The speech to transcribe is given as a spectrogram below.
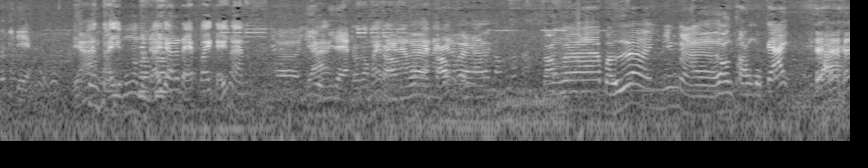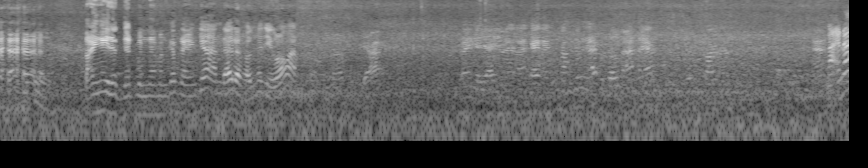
nó bị đẹp. dạ tại vì muốn mình để cho nó đẹp quay kỹ mà anh Ờ, nhiều Dạ, bị đẹp. còn- mấy này Còn, ờ, cây này còn, ờ, còn ờ, bự nhưng mà còn thòn một cái. Dạ. tại ngay được nghịch mình mình cắm đèn chứ anh để là thuận nó nhiều lắm anh dạ đây vậy vậy cây này cũng năm giống giá bình thường nè anh nãy nói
